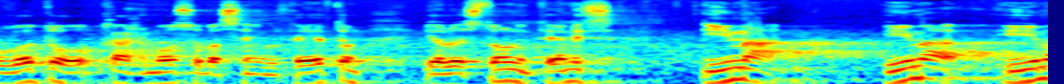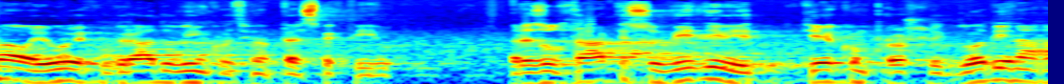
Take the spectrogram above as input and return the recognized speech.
pogotovo kažem osoba sa invaliditetom, jer stolni tenis ima, ima, imao je uvijek u gradu Vinkovcima perspektivu. Rezultati su vidljivi tijekom prošlih godina,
